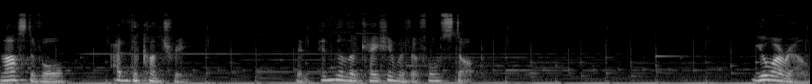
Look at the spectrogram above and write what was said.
Last of all, add the country then end the location with a full stop. URL.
